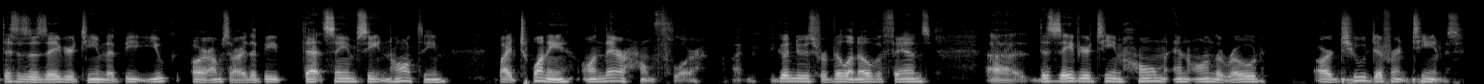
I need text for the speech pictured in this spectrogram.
this is a Xavier team that beat you, or I'm sorry, that beat that same Seton Hall team by 20 on their home floor. The good news for Villanova fans: uh, this Xavier team, home and on the road, are two different teams.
